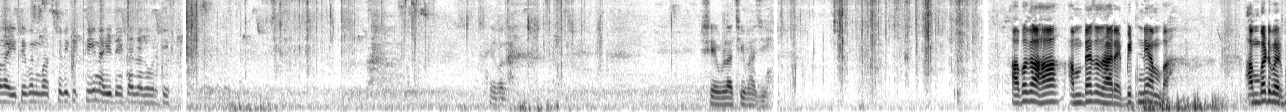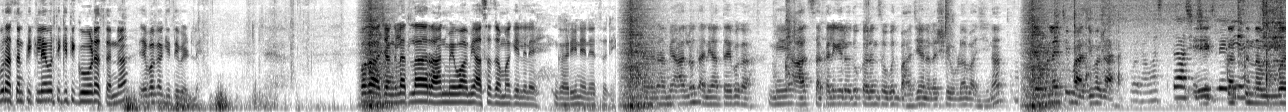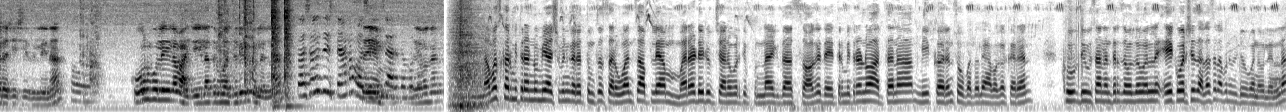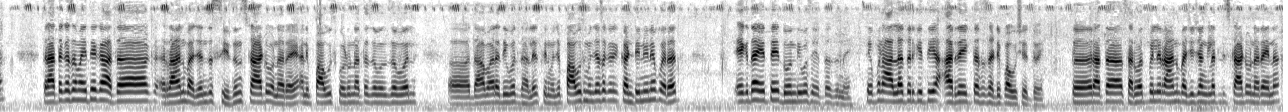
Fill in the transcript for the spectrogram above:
बघा इथे पण मस्तपैकी तीन आहेत एका जागेवरती. हे बघा. शेवळाची भाजी. हा बघा हा आंब्याचा झाड आहे बिटणे आंबा. आंबट भरपूर असतात पिकल्यावरती किती गोड असतात ना? हे बघा किती भेटले. बघा जंगलातला रानमेवा आम्ही असं जमा केलेला आहे घरी नेण्यासाठी. आम्ही आलोत आणि आता हे बघा मी आज सकाळी गेलो होतो करण सोबत भाजी आणायला शेवळा भाजी ना? शेवळ्याची भाजी बघा. मस्त अशी एकच. नंबर अशी शिजली ना? हो. कोण बोलेल हिला भाजी? हिला तर वजरीच बोलेल ना? तसंच दिसतंय बघा. नमस्कार मित्रांनो मी अश्विन करत तुमचं सर्वांचं आपल्या मराठी युट्यूब चॅनलवरती पुन्हा एकदा स्वागत आहे. तर मित्रांनो आता ना मी करण सोबत आलो हा बघा करण खूप दिवसानंतर जवळजवळ एक वर्ष झालं असेल आपण व्हिडिओ बनवलेला ना? तर आता कसं माहिती आहे का? आता रानभाज्यांचं सीझन स्टार्ट होणार आहे आणि पाऊस पडून आता जवळजवळ दहा बारा दिवस झाले असतील. म्हणजे पाऊस म्हणजे असं काही कंटिन्यू नाही परत एकदा येते दोन दिवस येतच नाही. ते पण आला तर किती अर्ध्या एक तासासाठी पाऊस येतोय. तर आता सर्वात पहिले रानभाजी जंगलातली स्टार्ट होणार आहे ना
